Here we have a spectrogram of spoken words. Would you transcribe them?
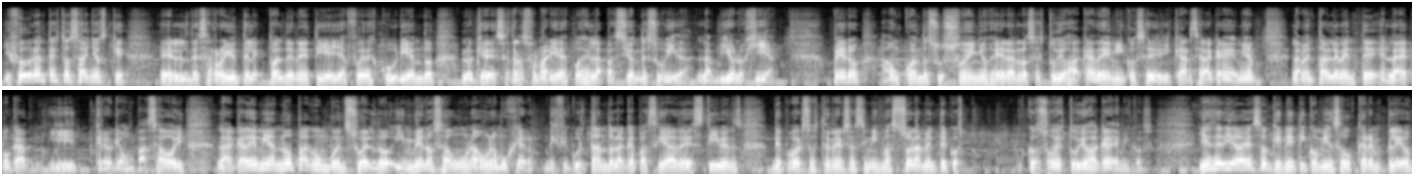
Y fue durante estos años que el desarrollo intelectual de Nettie ella fue descubriendo lo que se transformaría después en la pasión de su vida, la biología. Pero, aun cuando sus sueños eran los estudios académicos y dedicarse a la academia, lamentablemente en la época, y creo que aún pasa hoy, la academia no paga un buen sueldo y menos aún a una mujer, dificultando la capacidad de Stevens de poder sostenerse a sí misma solamente con sus estudios académicos. Y es debido a eso que Nettie comienza a buscar empleo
